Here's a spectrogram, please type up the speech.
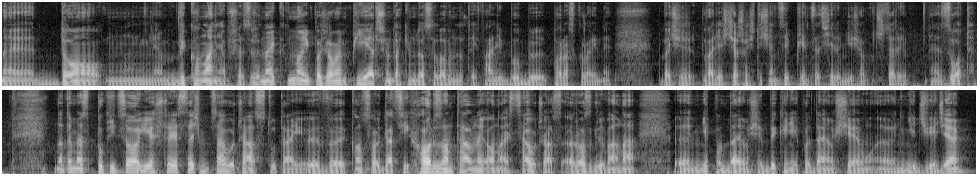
e, do mm, wykonania przez rynek. No i poziomem pierwszym takim docelowym do tej fali byłby po raz kolejny 26 574 zł. Natomiast póki co jeszcze jesteśmy cały czas tutaj w konsolidacji horyzontalnej. Ona jest cały czas rozgrywana. E, nie poddają się byki, nie poddają się e, niedźwiedzie.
